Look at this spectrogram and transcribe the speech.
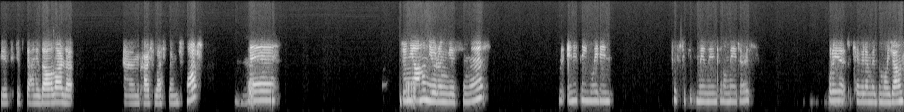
büyüklükte hani dağlarla em, karşılaştırmışlar Hı hı. ve dünyanın yörüngesini anything within 50 million kilometers burayı çeviremedim hocam.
